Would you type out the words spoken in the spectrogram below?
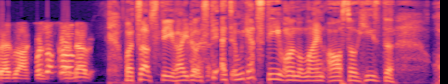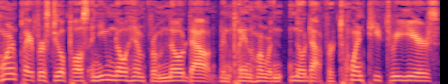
Red Rocks. What's up, Carlos? Another, What's up, Steve? How you doing? And we got Steve on the line also. He's the horn player for Steel Pulse, and you know him from No Doubt. Been playing the horn with No Doubt for 23 years.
